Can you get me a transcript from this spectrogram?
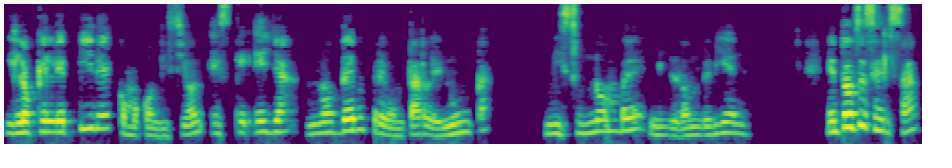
Y lo que le pide como condición es que ella no debe preguntarle nunca ni su nombre ni de dónde viene. Entonces Elsa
